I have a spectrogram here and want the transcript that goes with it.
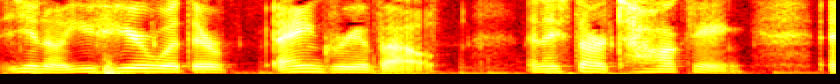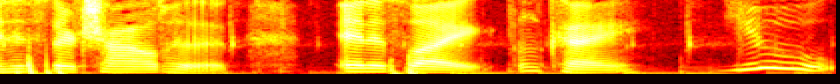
you know, you hear what they're angry about and they start talking and it's their childhood. And it's like, okay, you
